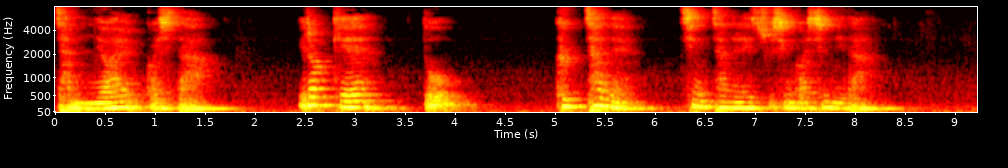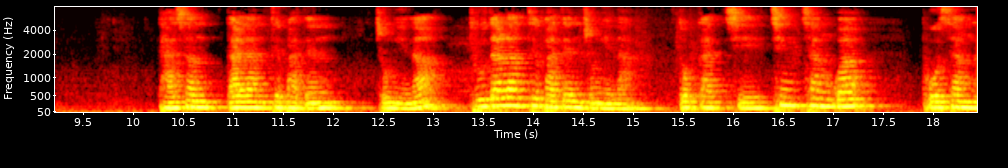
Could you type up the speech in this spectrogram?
참여할 것이다. 이렇게 또 극찬을 칭찬을 해 주신 것입니다. 다섯 달란트 받은 종이나 두 달란트 받은 종이나 똑같이 칭찬과 보상을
